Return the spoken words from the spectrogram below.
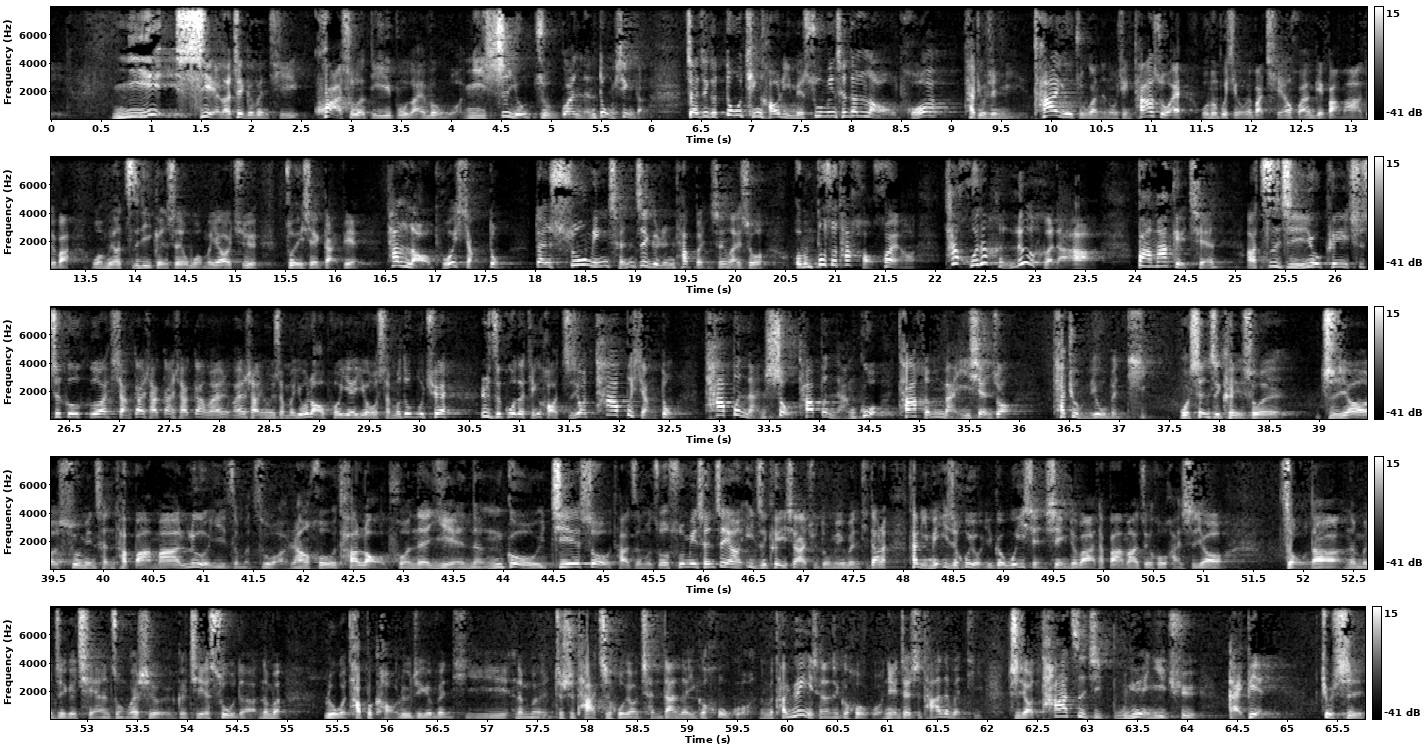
你写了这个问题，跨出了第一步来问我，你是有主观能动性的。在这个都挺好里面，苏明成的老婆，她就是你，她有主观能动性。她说：“哎，我们不行，我们把钱还给爸妈，对吧？我们要自力更生，我们要去做一些改变。”他老婆想动，但苏明成这个人，他本身来说，我们不说他好坏啊，他活得很乐呵的啊。爸妈给钱啊，自己又可以吃吃喝喝，想干啥干啥，干完玩啥用什么，有老婆也有，什么都不缺，日子过得挺好。只要他不想动，他不难受，他不难过，他很满意现状。他就没有问题。我甚至可以说，只要苏明成他爸妈乐意这么做，然后他老婆呢也能够接受他这么做，苏明成这样一直可以下去都没问题。当然，它里面一直会有一个危险性，对吧？他爸妈最后还是要走的，那么这个钱总归是有一个结束的。那么，如果他不考虑这个问题，那么这是他之后要承担的一个后果。那么他愿意承担这个后果，那这是他的问题。只要他自己不愿意去改变，就是。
